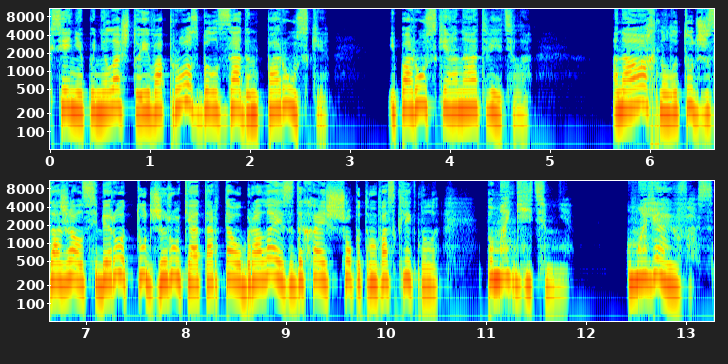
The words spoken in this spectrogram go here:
Ксения поняла, что и вопрос был задан по-русски. И по-русски она ответила. Она ахнула, тут же зажала себе рот, тут же руки от рта убрала и, задыхаясь шепотом, воскликнула. «Помогите мне! Умоляю вас!»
